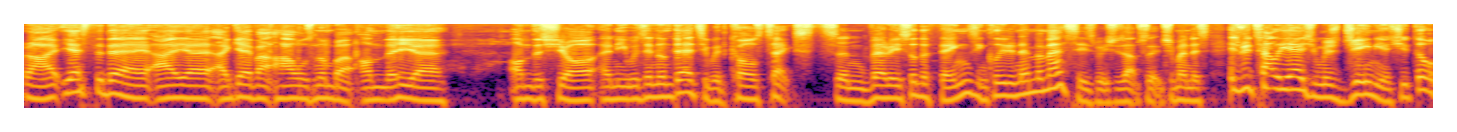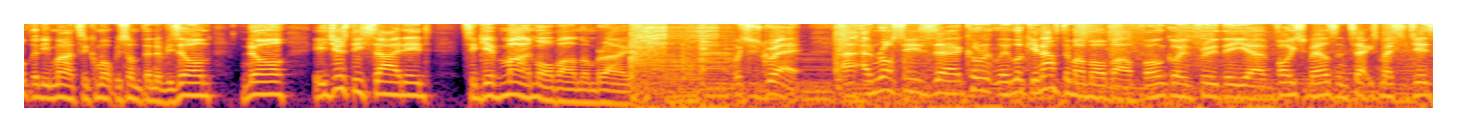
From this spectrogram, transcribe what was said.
Right, yesterday I uh, I gave out Howell's number on the uh, on the show, and he was inundated with calls, texts, and various other things, including MMSs, which was absolutely tremendous. His retaliation was genius. You thought that he might have come up with something of his own. No, he just decided to give my mobile number out. which is great. Uh, and Ross is uh, currently looking after my mobile phone, going through the uh, voicemails and text messages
